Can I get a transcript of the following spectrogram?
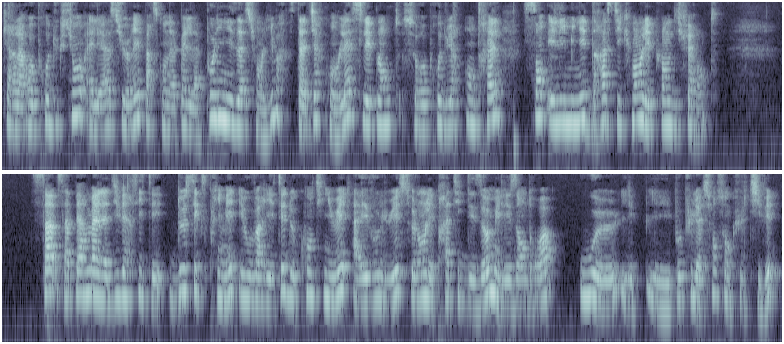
car la reproduction, elle est assurée par ce qu'on appelle la pollinisation libre, c'est-à-dire qu'on laisse les plantes se reproduire entre elles sans éliminer drastiquement les plantes différentes. Ça, permet à la diversité de s'exprimer et aux variétés de continuer à évoluer selon les pratiques des hommes et les endroits où euh, les, populations sont cultivées.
